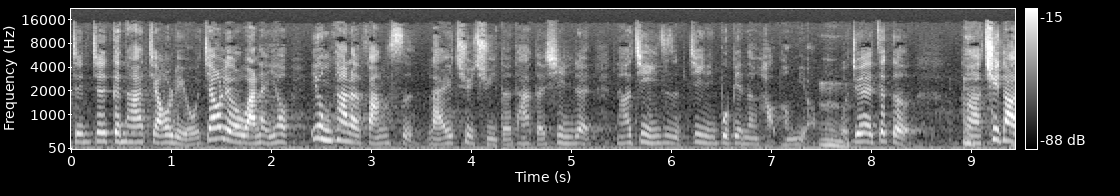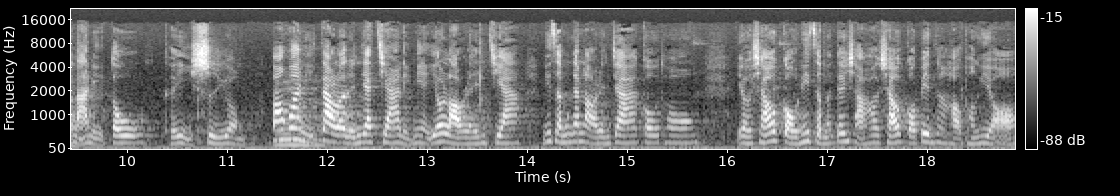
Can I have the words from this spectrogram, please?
就就跟他交流，交流完了以后，用他的方式来去取得他的信任，然后进一步进一步变成好朋友。嗯我觉得这个啊，去到哪里都可以适用，包括你嗯到了人家家里面有老人家，你怎么跟老人家沟通？有小狗，你怎么跟小孩小狗变成好朋友？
